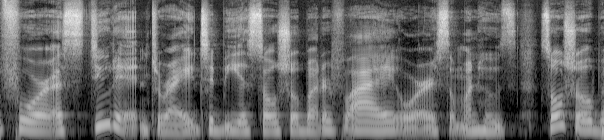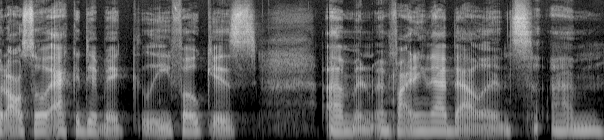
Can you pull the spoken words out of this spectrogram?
for a student, right, to be a social butterfly or someone who's social but also academically focused, um, and, and, finding that balance. Um,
